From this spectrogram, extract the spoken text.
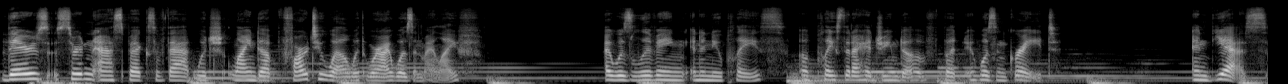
There's certain aspects of that which lined up far too well with where I was in my life. I was living in a new place, a place that I had dreamed of, but it wasn't great. And yes,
